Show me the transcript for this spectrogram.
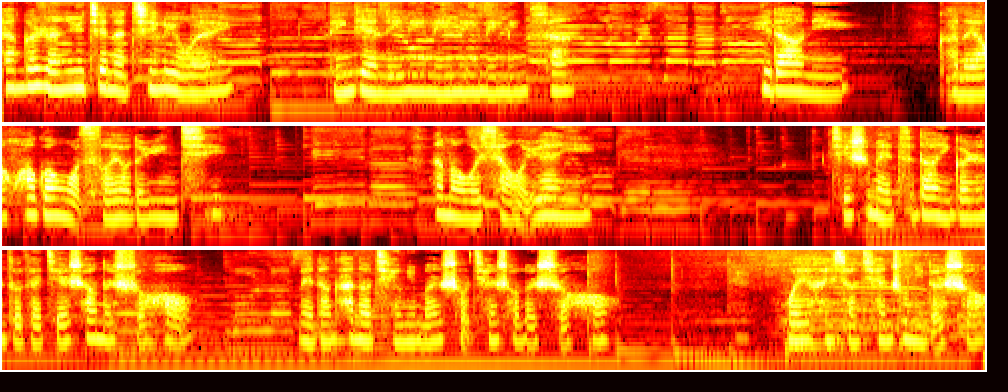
两个人遇见的几率为。零点零零零零零零三，遇到你，可能要花光我所有的运气。那么，我想我愿意。其实每次当一个人走在街上的时候，每当看到情侣们手牵手的时候，我也很想牵住你的手。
